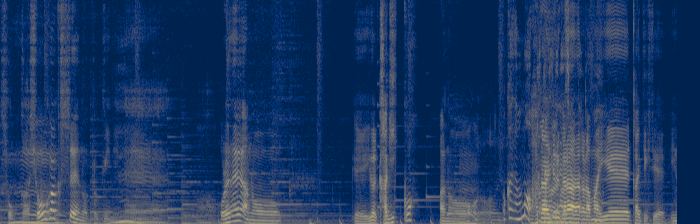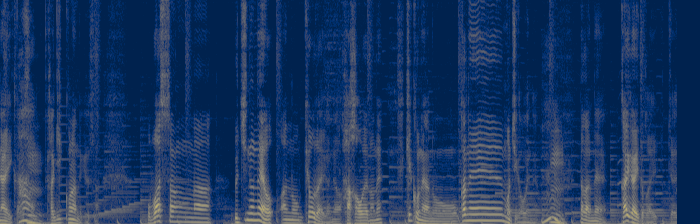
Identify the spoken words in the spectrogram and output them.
そっうん。か小学生の時にね、あ俺ねあの、えーいわゆる鍵っ子？あの、お母様も働いてるからだからまあね家帰ってきていないからさ、鍵っ子なんだけどさおばさんがうちのねおあの兄弟がね母親のね結構ねあのお金持ちが多いのよ。ううん。んだからね海外とか行って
